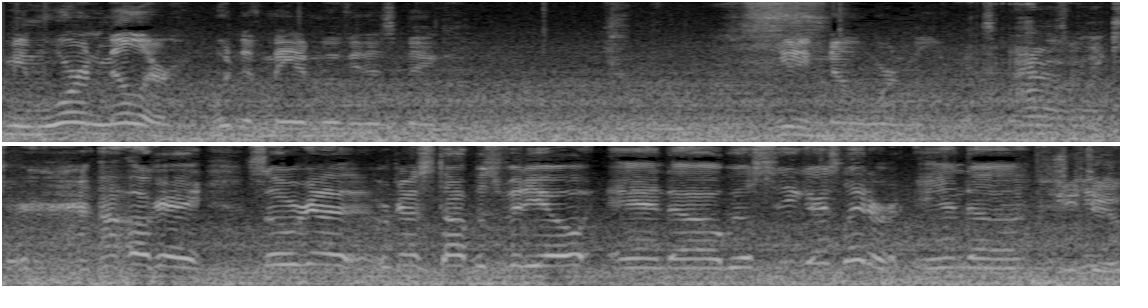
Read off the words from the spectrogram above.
I mean, Warren Miller wouldn't have made a movie this big. You didn't even know Warren Miller was. I don't really care. Uh, okay, so we're gonna we're gonna stop this video, and uh, we'll see you guys later. And uh, You if- too.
